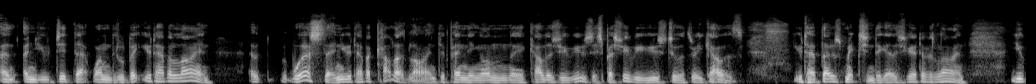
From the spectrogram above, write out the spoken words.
and, and you did that one little bit, you'd have a line. Uh, worse then, you'd have a coloured line depending on the colours you use, especially if you use two or three colours. You'd have those mixing together, so you'd have a line. You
